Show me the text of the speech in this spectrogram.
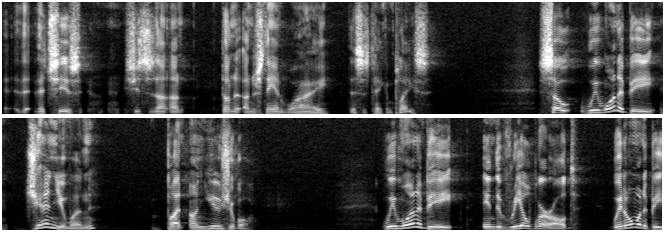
th- that she's, she does un- don't understand why this has taken place. So we want to be genuine but unusual. We want to be in the real world. We don't want to be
